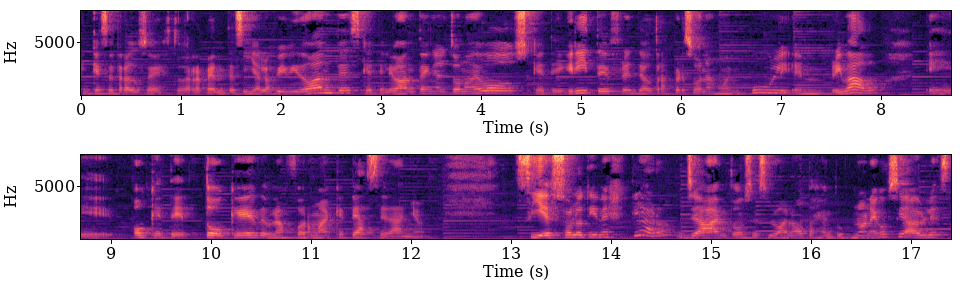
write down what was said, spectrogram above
¿En qué se traduce esto? De repente, si ya lo has vivido antes, que te levanten el tono de voz, que te grite frente a otras personas o en, en privado, eh, o que te toque de una forma que te hace daño. Si eso lo tienes claro, ya entonces lo anotas en tus no negociables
